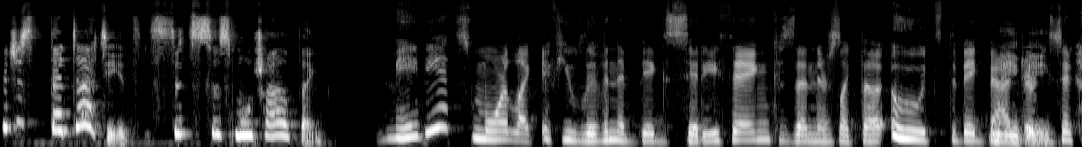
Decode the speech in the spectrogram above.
they're just they're dirty. It's it's a small child thing. Maybe it's more like if you live in the big city thing because then there's like the ooh it's the big bad maybe. dirty city.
